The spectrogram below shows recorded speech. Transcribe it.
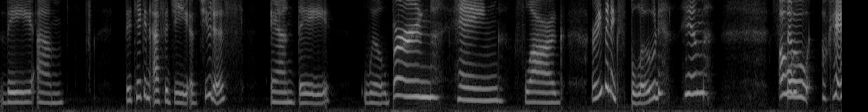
they um they take an effigy of Judas and they will burn, hang, flog, or even explode him. Oh. Okay.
